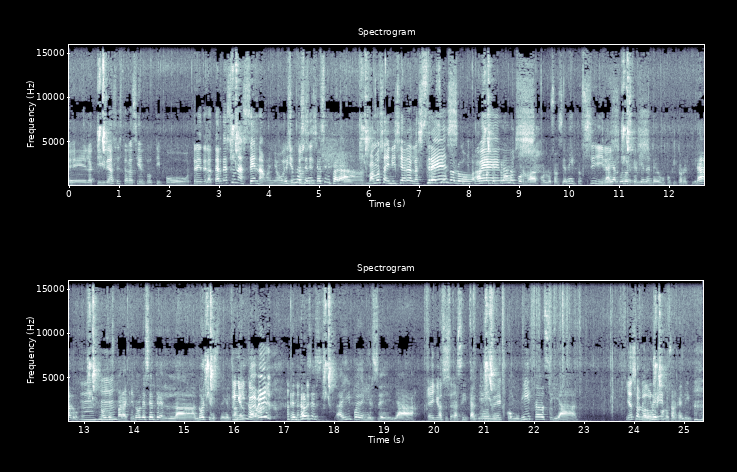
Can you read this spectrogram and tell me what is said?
eh, la actividad se estará haciendo tipo 3 de la tarde. Es una cena, doña Ori. Es una entonces, así para... vamos a iniciar a las Sí, 3 haciéndolo con temprano por, la- por los ancianitos. Sí, Y hay algunos que vienen de un poquito retirado. Entonces, para que no les entre la noche en el En camino. el ¿va? camino. Entonces, ahí pueden irse ya Ellos, a sus eh, casitas bien comiditos y a Ya solo dormir dormir. con los angelitos.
